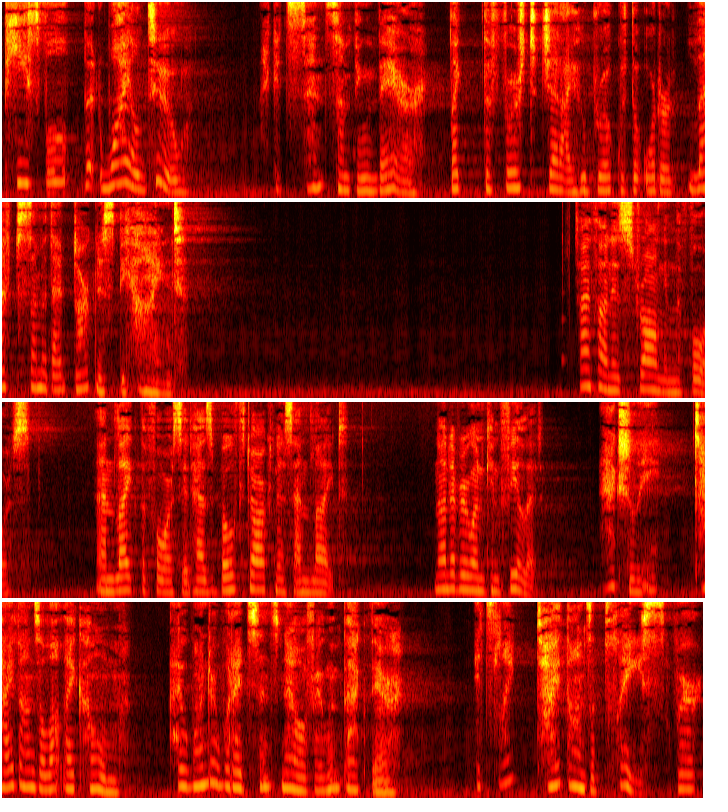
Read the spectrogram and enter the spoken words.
peaceful, but wild too. I could sense something there, like the first Jedi who broke with the Order left some of that darkness behind. Tython is strong in the Force. And like the Force, it has both darkness and light. Not everyone can feel it. Actually, Tython's a lot like home. I wonder what I'd sense now if I went back there. It's like Tython's a place where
